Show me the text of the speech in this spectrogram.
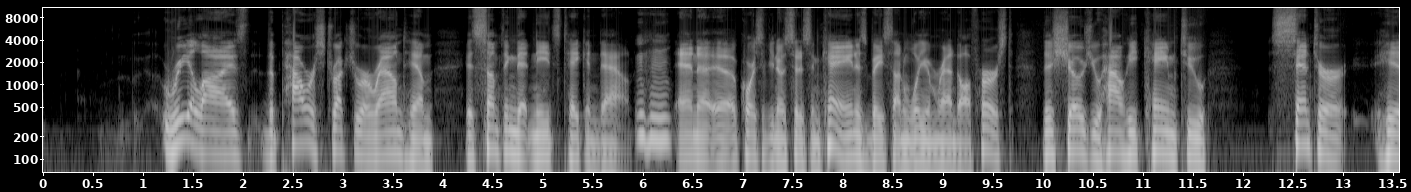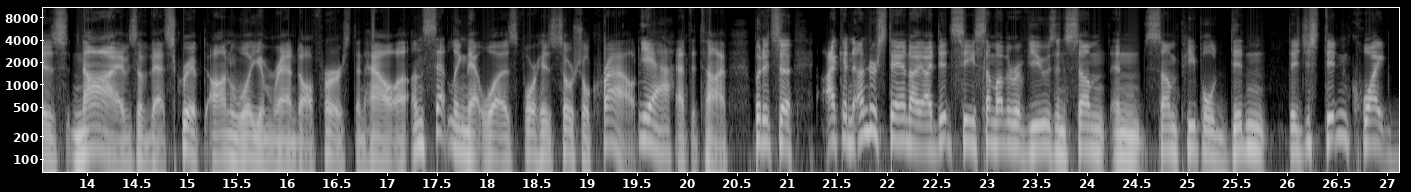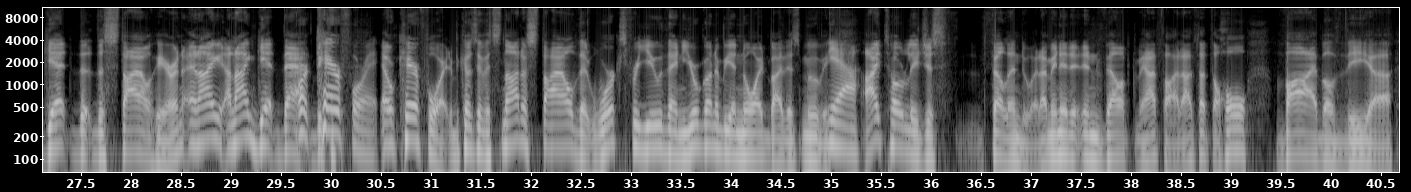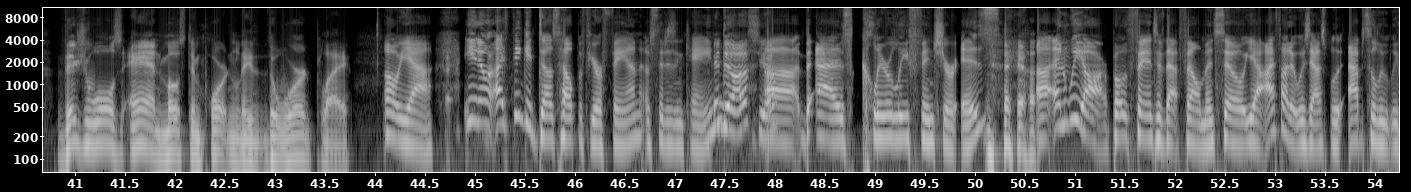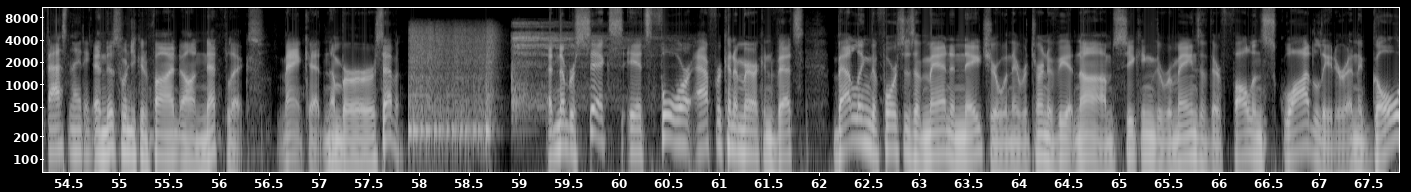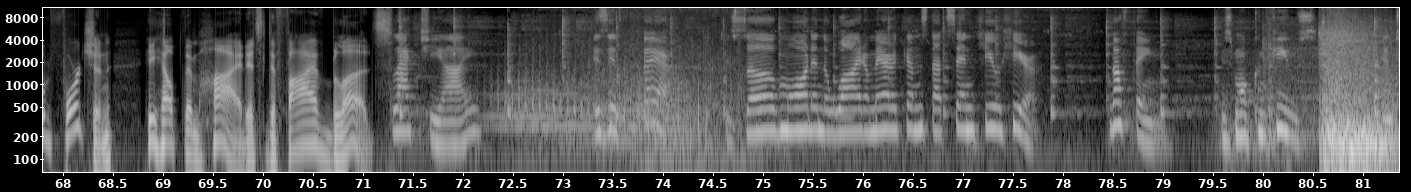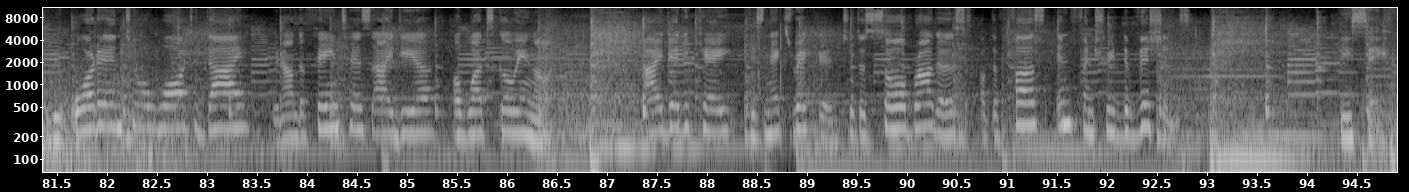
realize the power structure around him is something that needs taken down. Mhm. And uh, of course, if you know Citizen Kane is based on William Randolph Hearst, this shows you how he came to center his knives of that script on William Randolph Hearst and how uh, unsettling that was for his social crowd Yeah. at the time. But it's a I can understand I, I did see some other reviews and some and some people didn't they just didn't quite get the, the style here. And and I and I get that. Or because- care for it. Or care for it. Because if it's not a style that works for you, then you're going to be annoyed by this movie. Yeah. I totally just fell into it. I mean, it, it enveloped me. I thought. I thought the whole vibe of the uh, visuals and most importantly the wordplay. Oh yeah, you know I think it does help if you're a fan of Citizen Kane. It does, yeah. Uh, as clearly Fincher is, uh, and we are both fans of that film, and so yeah, I thought it was absolutely absolutely fascinating. And this one you can find on Netflix. Mank at number seven. At number six, it's four African American vets battling the forces of man and nature when they return to Vietnam, seeking the remains of their fallen squad leader and the gold fortune he helped them hide. It's Five Bloods. Black GI. Is it fair to serve more than the white Americans that sent you here? Nothing is more confused than to be ordered into a war to die without the faintest idea of what's going on. I dedicate this next record to the soul brothers of the 1st Infantry Divisions. Be safe.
